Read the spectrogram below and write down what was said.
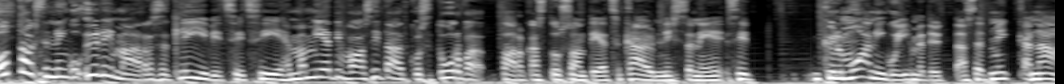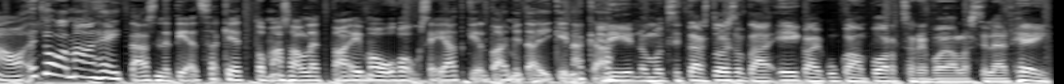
ottaako se niinku ylimääräiset liivit sit siihen? Mä mietin vaan sitä, että kun se turvatarkastus on tiedätkö, käynnissä, niin sit kyllä mua niinku ihmetyttää se, että mitkä nämä on. Et joo, mä heittää sinne, tiedätkö, kettomasalle tai mouhouksen jätkille tai mitä ikinäkään. Niin, no mutta sitten taas toisaalta ei kai kukaan portsari voi olla silleen, että hei,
